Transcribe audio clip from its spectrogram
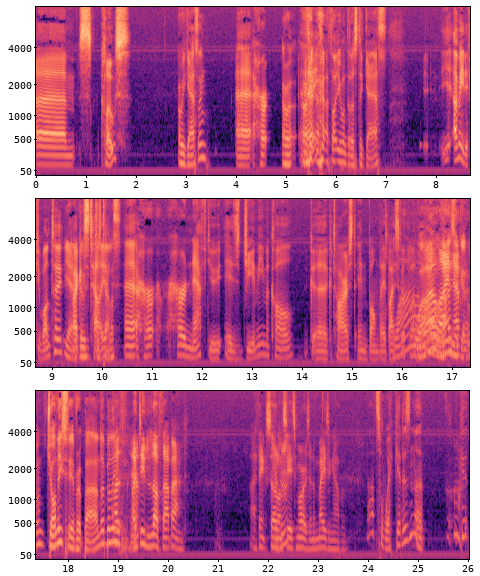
Um, s- close. Are we guessing? Uh, her. Or, Hey? I thought you wanted us to guess. yeah, I mean, if you want to, Yeah, I can just tell just you. tell us. Uh, her her nephew is Jamie MacColl, g- uh, guitarist in Bombay Bicycle Wow. Club. Wow, Well, I that is a good one. Johnny's favourite band, I I, believe. I Yeah. do love that band. I think "So Long Mhm. See You Tomorrow" is an amazing album. That's wicked, isn't it? Good.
